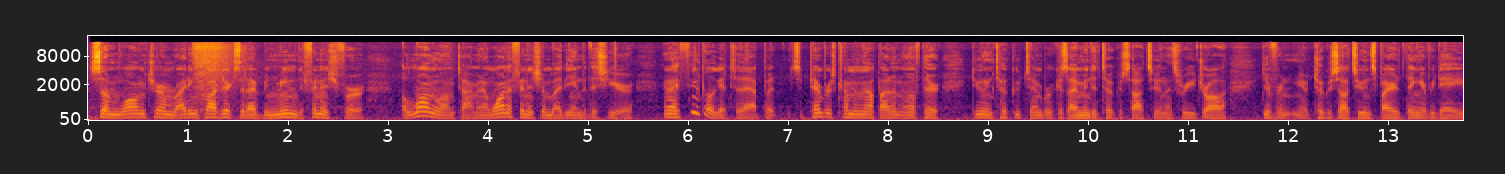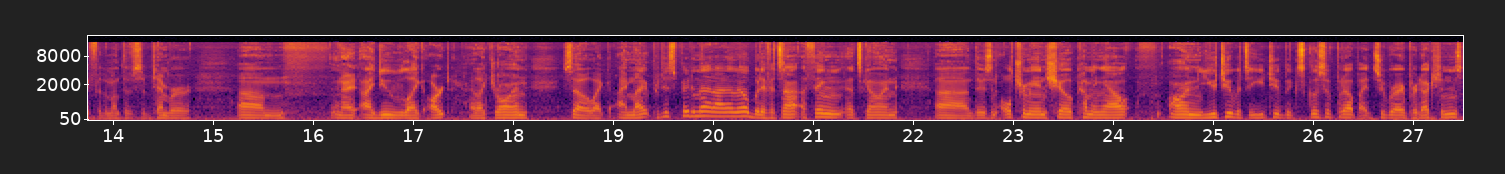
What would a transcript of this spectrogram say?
some long-term writing projects that I've been meaning to finish for a long, long time, and I want to finish them by the end of this year. And I think I'll get to that. But September's coming up. I don't know if they're doing Tokutember because I'm into Tokusatsu, and that's where you draw different, you know, Tokusatsu-inspired thing every day for the month of September. Um, and I, I do like art. I like drawing. So like I might participate in that. I don't know. But if it's not a thing that's going, uh, there's an Ultraman show coming out on YouTube. It's a YouTube exclusive put out by Tsuburaya Productions,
